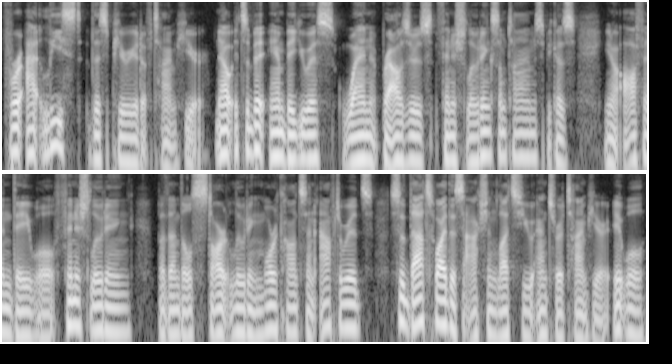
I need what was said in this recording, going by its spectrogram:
for at least this period of time here. Now, it's a bit ambiguous when browsers finish loading sometimes because, you know, often they will finish loading, but then they'll start loading more content afterwards. So that's why this action lets you enter a time here. It will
